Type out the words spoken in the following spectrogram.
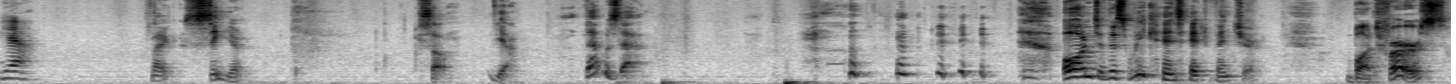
Yeah. Like, see ya. So, yeah, that was that. On to this weekend's adventure. But first,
